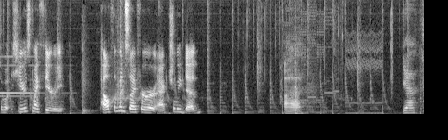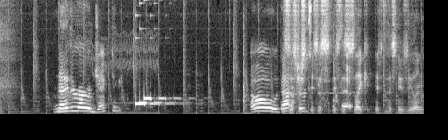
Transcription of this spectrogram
So here's my theory. Paltham and Cypher are actually dead. Uh. Yeah. Neither are objecting. Oh, that This is just. Is this. Is this like. Is this New Zealand?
